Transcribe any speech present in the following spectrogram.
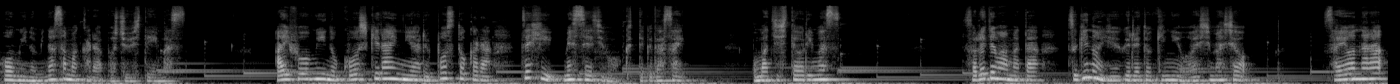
ホーミーの皆様から募集しています。i4me の公式 LINE にあるポストからぜひメッセージを送ってください。お待ちしております。それではまた次の夕暮れ時にお会いしましょう。さようなら。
